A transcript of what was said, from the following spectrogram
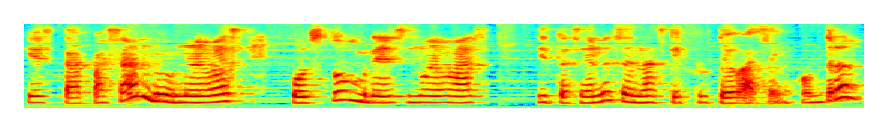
que está pasando, nuevas costumbres, nuevas situaciones en las que tú te vas a encontrar.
